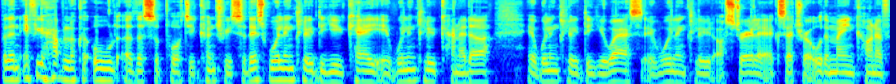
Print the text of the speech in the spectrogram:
But then if you have a look at all other supported countries, so this will include the UK, it will include Canada, it will include the US, it will include include Australia, etc., all the main kind of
